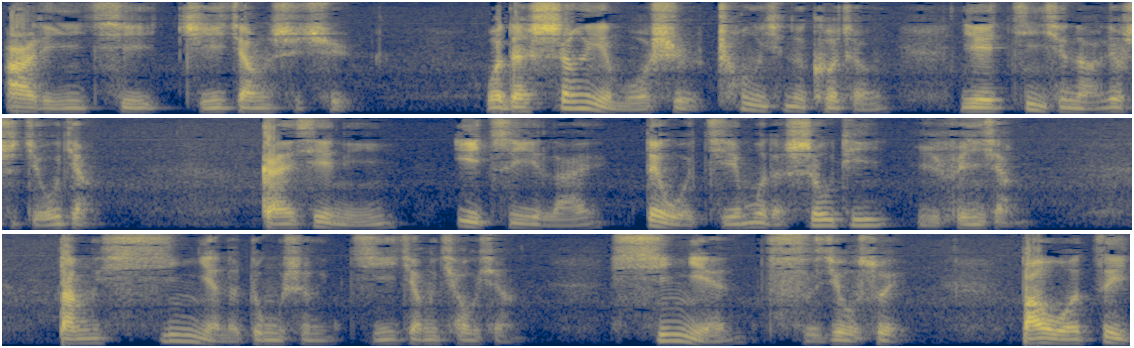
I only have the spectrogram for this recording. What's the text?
二零一七即将逝去，我的商业模式创新的课程也进行了六十九讲。感谢您一直以来对我节目的收听与分享。当新年的钟声即将敲响，新年辞旧岁。把我最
